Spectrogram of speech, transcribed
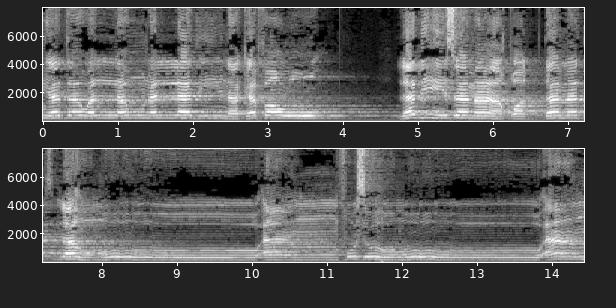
يتولون الذين كفروا لبيس ما قدمت لهم أنفسهم أن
